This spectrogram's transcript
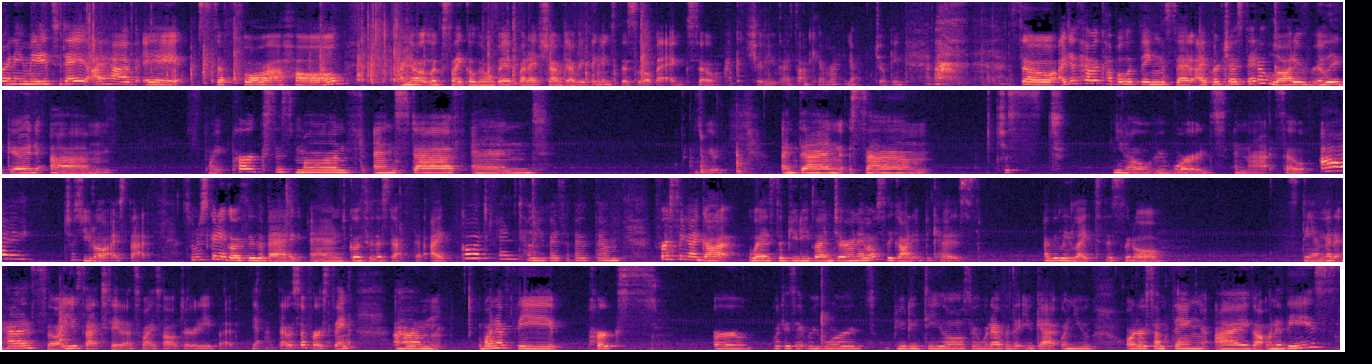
joining me. Today I have a Sephora haul. I know it looks like a little bit, but I shoved everything into this little bag so I could show you guys on camera. No, joking. so I just have a couple of things that I purchased. They had a lot of really good um, point perks this month and stuff and it's weird. And then some just, you know, rewards and that. So I just utilized that. So I'm just gonna go through the bag and go through the stuff that I got and tell you guys about them. First thing I got was the Beauty Blender and I mostly got it because I really liked this little stand that it has. So I used that today, that's why it's all dirty. But yeah, that was the first thing. Um, one of the perks or what is it, rewards, beauty deals or whatever that you get when you order something, I got one of these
